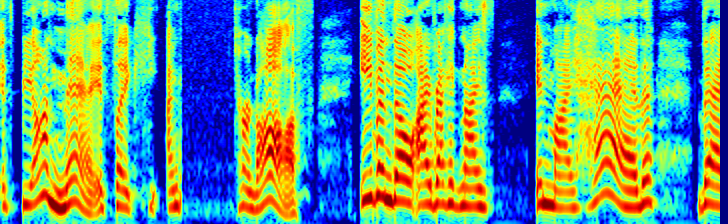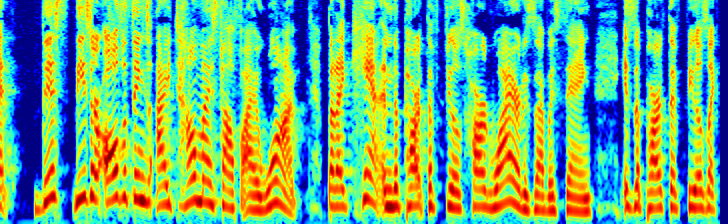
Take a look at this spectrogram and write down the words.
it's beyond me. It's like, he, I'm turned off, even though I recognize in my head that this these are all the things I tell myself I want, but I can't. And the part that feels hardwired, as I was saying, is the part that feels like,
